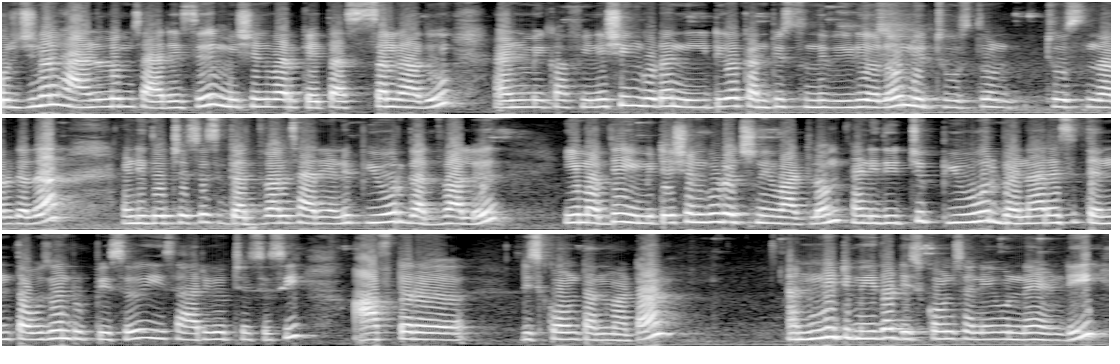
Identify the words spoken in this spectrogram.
original handloom saris. Machine work అయితే అస్సలు కాదు. అండ్ మీకు ఆ ఫినిషింగ్ కూడా నీట్గా కనిపిస్తుంది వీడియోలో. మీరు చూస్తూ చూస్తున్నారు కదా. అండ్ ఇది వచ్చేసి గద్వాల్ శారీ అండి. ప్యూర్ గద్వాల్. ఈ మధ్య ఇమిటేషన్ కూడా వచ్చినాయి వాటిలో. అండ్ ఇది వచ్చి pure Benaras ten thousand rupees. ఈ శారీ వచ్చేసేసి ఆఫ్టర్ డిస్కౌంట్ అనమాట అన్నిటి మీద డిస్కౌంట్స్ అనేవి ఉన్నాయండి.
